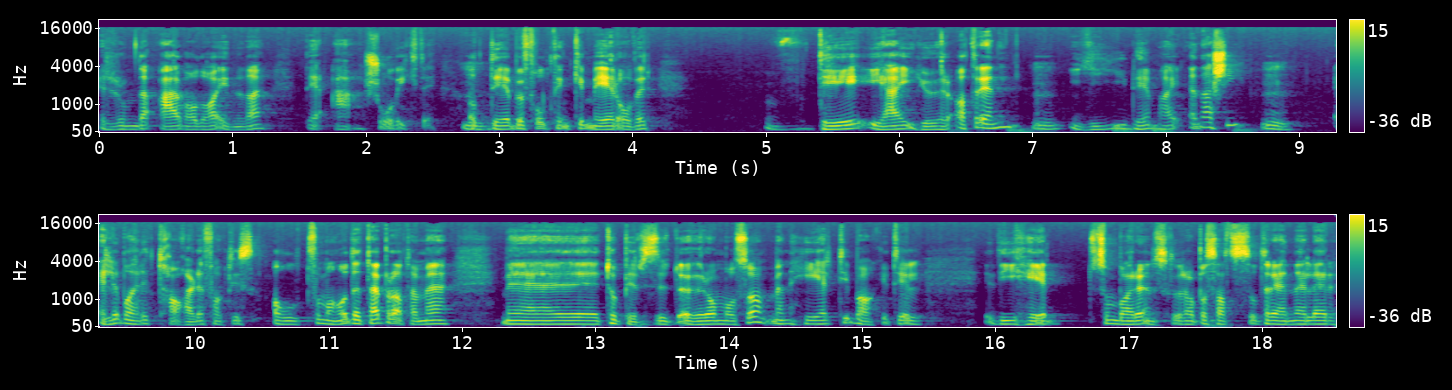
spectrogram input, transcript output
eller om det er hva du har inni deg, det er så viktig. At mm. det bør folk tenke mer over. Det jeg gjør av trening, mm. gir det meg energi? Mm. Eller bare tar det faktisk altfor mange? Og dette har jeg prata med, med toppidrettsutøvere om også, men helt tilbake til de helt, som bare ønsker å dra på sats og trene, eller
